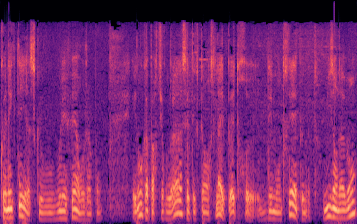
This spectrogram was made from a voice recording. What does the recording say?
connecté à ce que vous voulez faire au Japon. Et donc à partir de là, cette expérience-là, elle peut être euh, démontrée, elle peut être mise en avant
